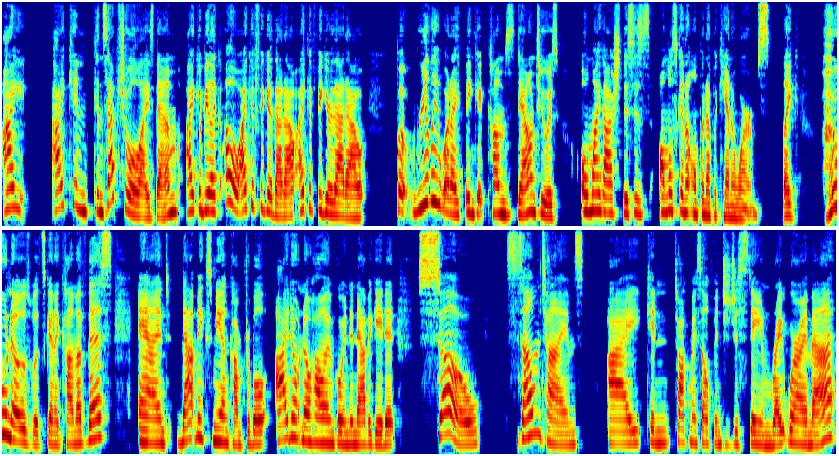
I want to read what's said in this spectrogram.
I, I can conceptualize them. I could be like, oh, I could figure that out. I could figure that out. But really what I think it comes down to is, oh my gosh, this is almost going to open up a can of worms. Like who knows what's going to come of this? And that makes me uncomfortable. I don't know how I'm going to navigate it. So sometimes I can talk myself into just staying right where I'm at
